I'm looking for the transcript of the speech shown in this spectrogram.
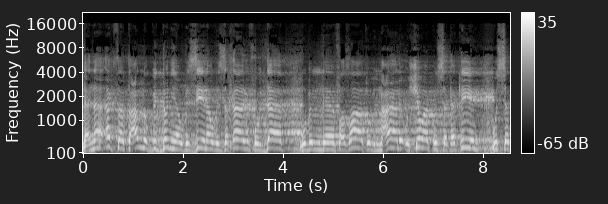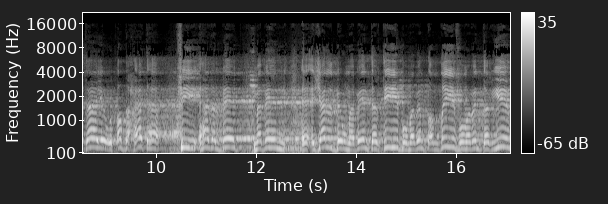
لأنها أكثر تعلق بالدنيا وبالزينة وبالزخارف وبالذهب وبالفازات وبالمعالق والشوك والسكاكين والستاير وتقضي حياتها في هذا البيت ما بين جلب وما بين ترتيب وما بين تنظيف وما بين تغيير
